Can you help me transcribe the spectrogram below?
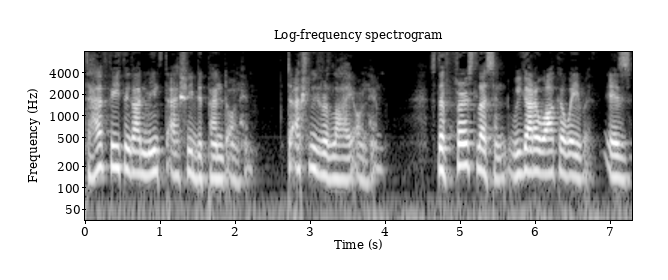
to have faith in God means to actually depend on Him, to actually rely on Him. So, the first lesson we got to walk away with is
